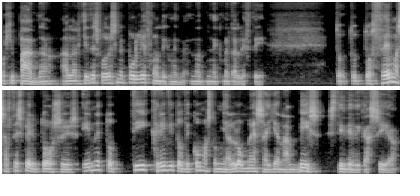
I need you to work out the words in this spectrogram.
όχι πάντα, αλλά αρκετές φορές είναι πολύ εύκολο να την εκμεταλλευτεί. Το, το, το θέμα σε αυτές τις περιπτώσεις είναι το τι κρύβει το δικό μας το μυαλό μέσα για να μπεις στη διαδικασία.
